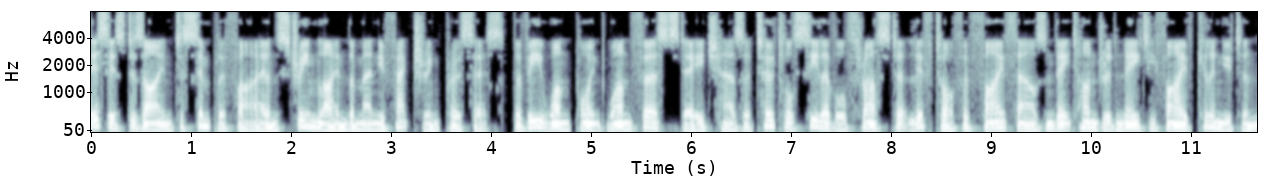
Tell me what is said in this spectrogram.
This is designed to simplify and streamline the manufacturing process. The V1.1 first stage has a total sea-level thrust at liftoff of 5,885 kilonewtons,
